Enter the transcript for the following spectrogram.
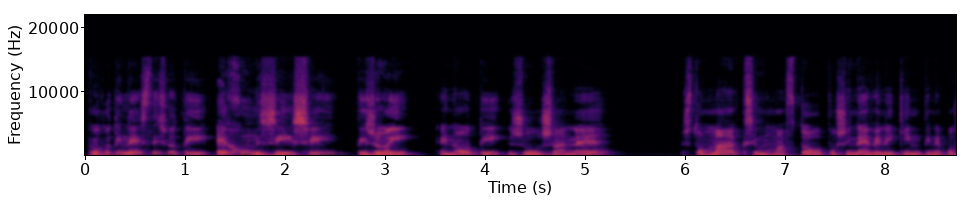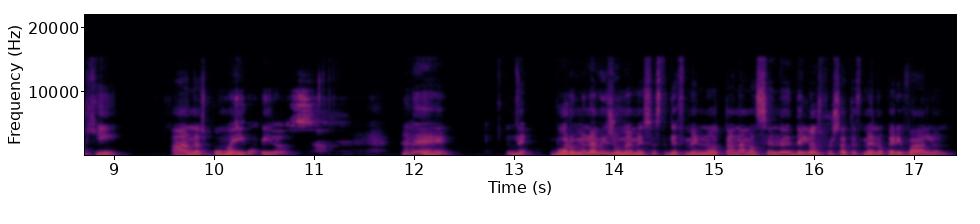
έχω την αίσθηση ότι έχουν ζήσει τη ζωή. Ενώ ότι ζούσανε στο μάξιμουμ αυτό που συνέβαινε εκείνη την εποχή. Αν ας πούμε υπήρχε... Ναι, ναι, μπορούμε να μην ζούμε μέσα στην καθημερινότητα, να είμαστε σε ένα εντελώς προστατευμένο περιβάλλον.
